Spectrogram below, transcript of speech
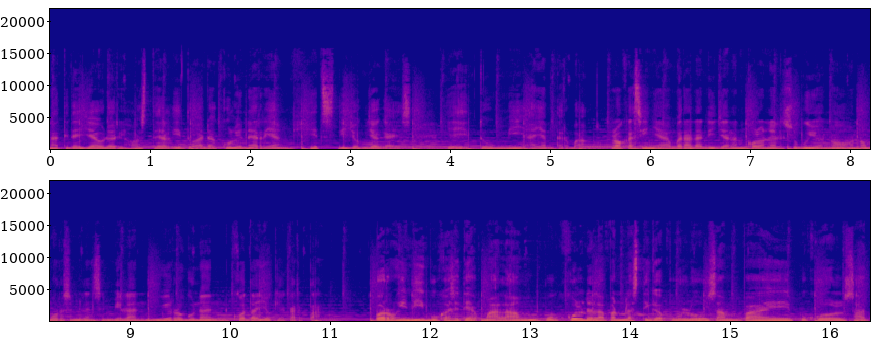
Nah tidak jauh dari hostel itu ada kuliner yang hits di Jogja guys Yaitu mie ayam terbang. Lokasinya berada di Jalan Kolonel Suguyono nomor 99 Wirogunan Kota Yogyakarta. Warung ini buka setiap malam pukul 18.30 sampai pukul 1.00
